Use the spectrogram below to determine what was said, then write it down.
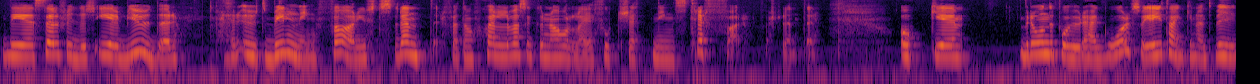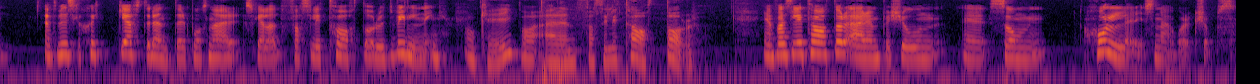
det Selfreaders erbjuder är utbildning för just studenter för att de själva ska kunna hålla i fortsättningsträffar för studenter. Och eh, beroende på hur det här går så är ju tanken att vi, att vi ska skicka studenter på sån här så kallad facilitatorutbildning. Okej, vad är en facilitator? En facilitator är en person eh, som håller i såna här workshops.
